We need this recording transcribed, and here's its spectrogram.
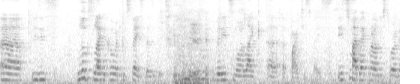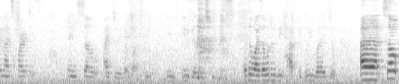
Uh, this is looks like a co-working space, doesn't it? Yeah. but it's more like a, a party space. It's my background is to organize parties, and so I do it a lot in, in, in village. Otherwise, I wouldn't be happy doing what I do. Uh, so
